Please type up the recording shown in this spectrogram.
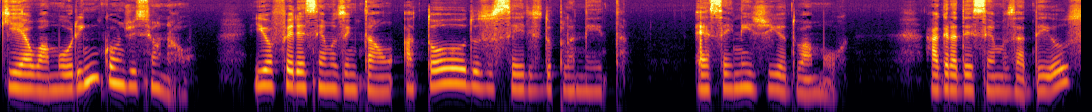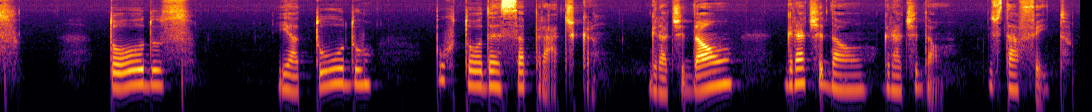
que é o amor incondicional, e oferecemos então a todos os seres do planeta essa energia do amor. Agradecemos a Deus, todos e a tudo por toda essa prática. Gratidão, gratidão, gratidão. Está feito.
